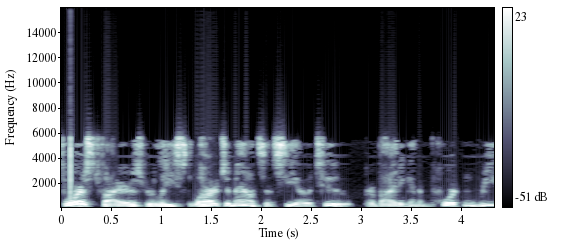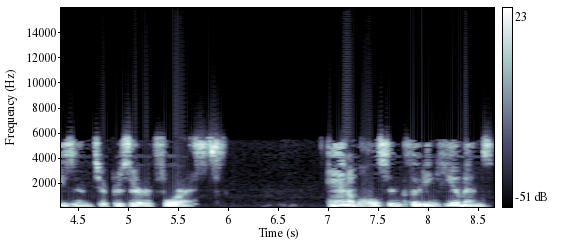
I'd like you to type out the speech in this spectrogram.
Forest fires release large amounts of CO2, providing an important reason to preserve forests. Animals, including humans,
